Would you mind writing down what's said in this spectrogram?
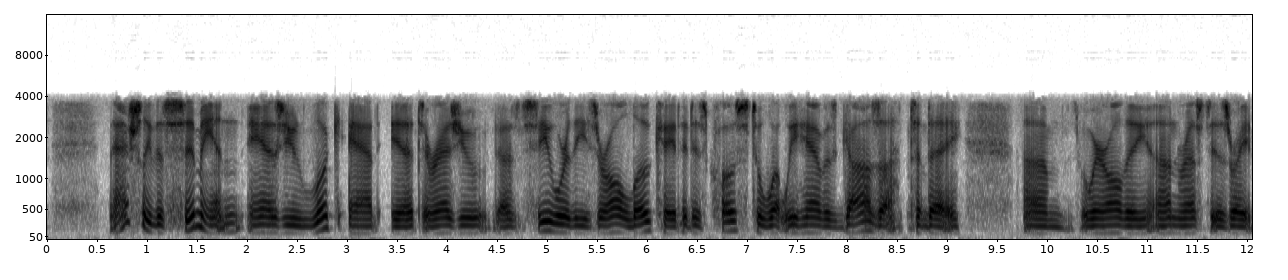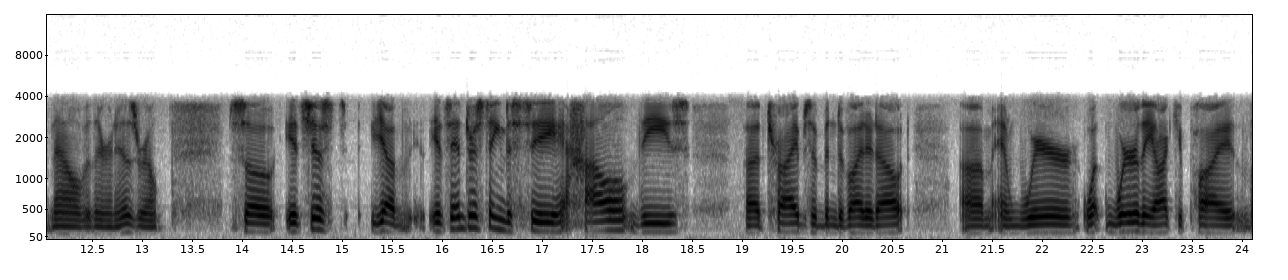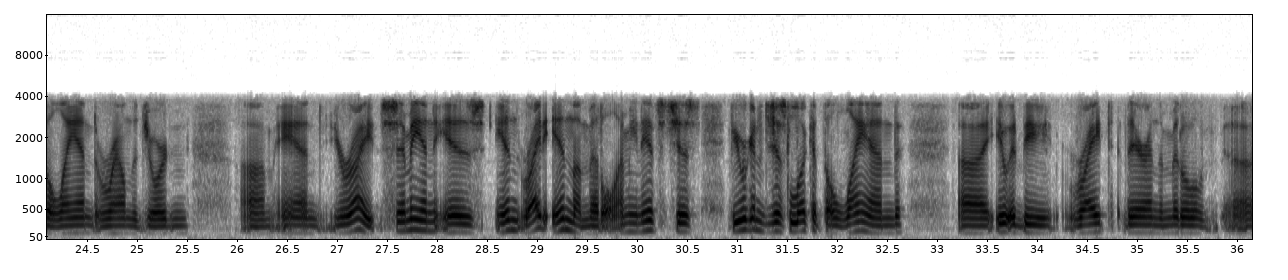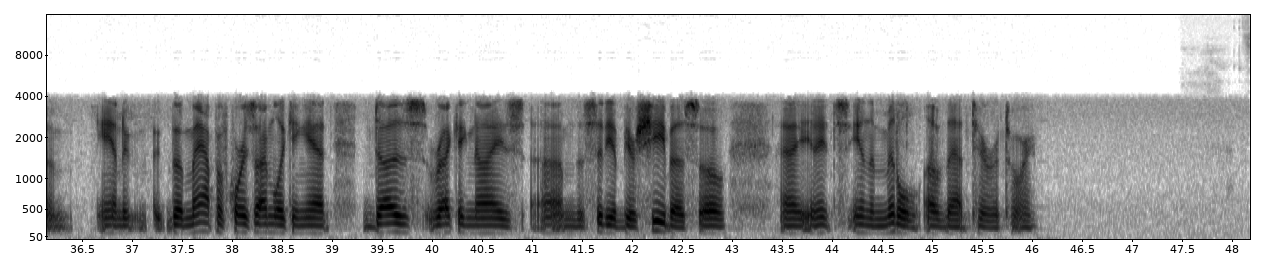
actually, the Simeon, as you look at it, or as you uh, see where these are all located, is close to what we have as Gaza today, um, where all the unrest is right now over there in Israel. So it's just, yeah, it's interesting to see how these uh, tribes have been divided out um, and where what where they occupy the land around the Jordan. Um, and you're right, Simeon is in right in the middle. I mean, it's just if you were going to just look at the land, uh, it would be right there in the middle. Um, and the map, of course, I'm looking at does recognize um, the city of Beersheba, so uh, it's in the middle of that territory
